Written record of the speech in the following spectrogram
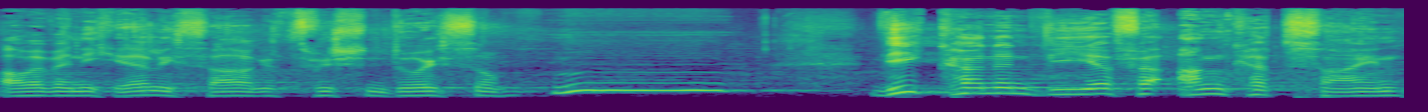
Aber wenn ich ehrlich sage, zwischendurch so, hmm, wie können wir verankert sein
